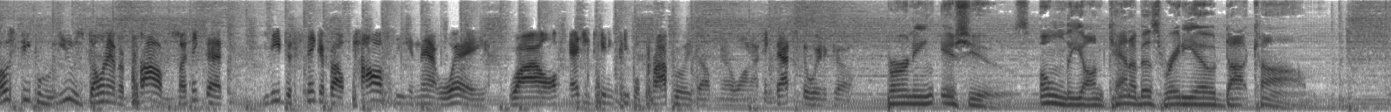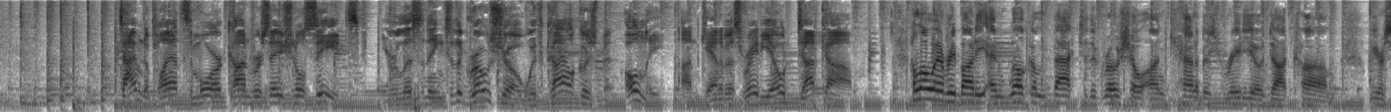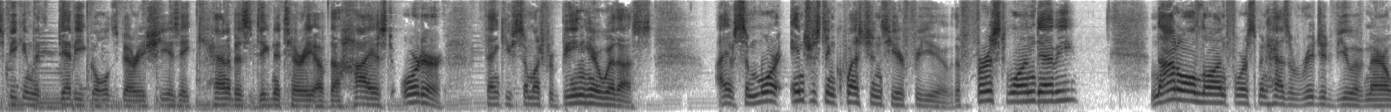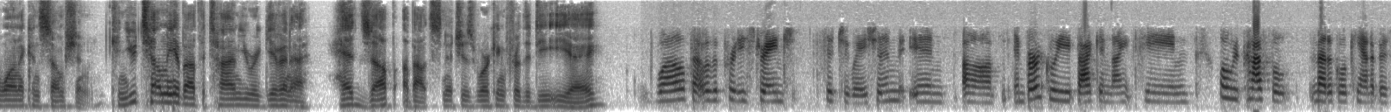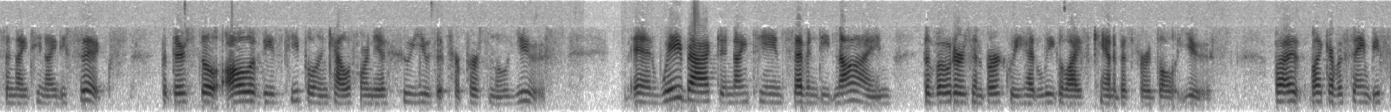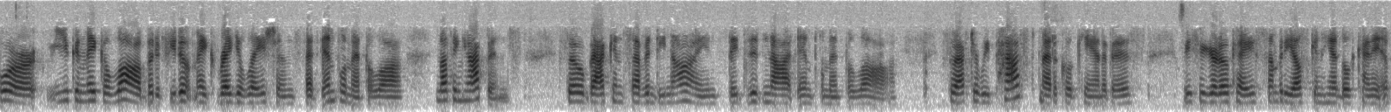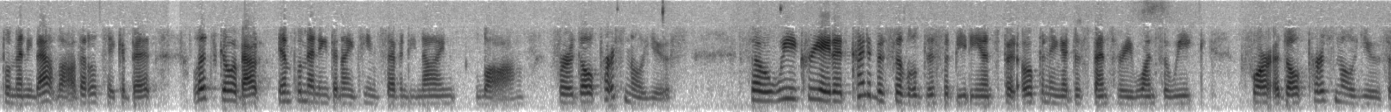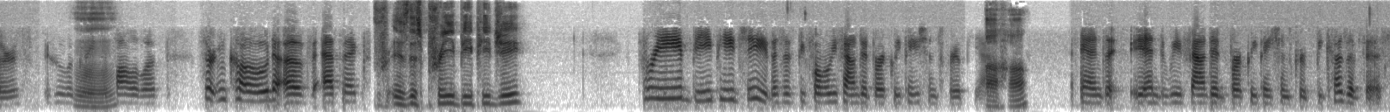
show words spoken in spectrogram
most people who use don't have a problem. So I think that you need to think about policy in that way while educating people properly about marijuana. I think that's the way to go. Burning Issues, only on CannabisRadio.com. Time to plant some more conversational seeds. You're listening to The Grow Show with Kyle Kushman, only on CannabisRadio.com. Hello, everybody, and welcome back to the Grow Show on CannabisRadio.com. We are speaking with Debby Goldsberry. She is a cannabis dignitary of the highest order. Thank you so much for being here with us. I have some more interesting questions here for you. The first one, Debby. Not all law enforcement has a rigid view of marijuana consumption. Can you tell me about the time you were given a heads up about snitches working for the DEA? Well, that was a pretty strange situation in uh, in Berkeley back in 19. Well, we passed the medical cannabis in 1996, but there's still all of these people in California who use it for personal use. And way back in 1979, the voters in Berkeley had legalized cannabis for adult use. But like I was saying before, you can make a law, but if you don't make regulations that implement the law, nothing happens. So back in 79, they did not implement the law. So after we passed medical cannabis, we figured, okay, somebody else can handle kind of implementing that law. That'll take a bit. Let's go about implementing the 1979 law for adult personal use. So we created kind of a civil disobedience, but opening a dispensary once a week for adult personal users who agreed to follow a certain code of ethics Is this pre BPG? pre BPG. This is before we founded Berkeley Patients Group. Yes. Uh huh. And and we founded Berkeley Patients Group because of this.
